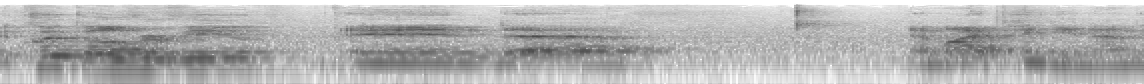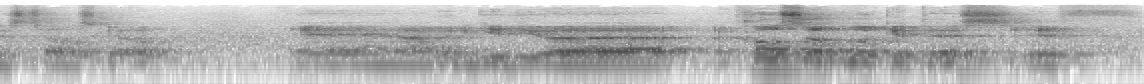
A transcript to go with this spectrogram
a quick overview and, uh, and my opinion on this telescope and I'm going to give you a, a close-up look at this if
